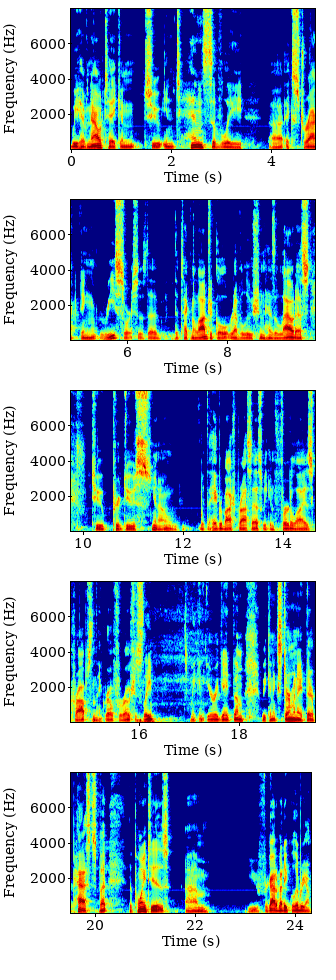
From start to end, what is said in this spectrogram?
we have now taken to intensively uh, extracting resources. The, the technological revolution has allowed us to produce, you know, with the Haber-Bosch process, we can fertilize crops and they grow ferociously. We can irrigate them. We can exterminate their pests. But the point is, um, you forgot about equilibrium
